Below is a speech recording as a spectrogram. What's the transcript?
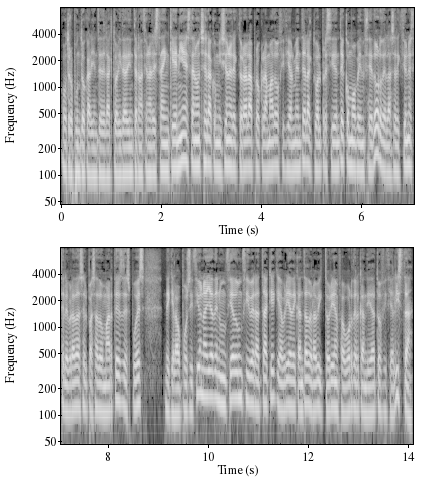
Otro punto caliente de la actualidad internacional está en Kenia. Esta noche la Comisión Electoral ha proclamado oficialmente al actual presidente como vencedor de las elecciones celebradas el pasado martes después de que la oposición haya denunciado un ciberataque que habría decantado la victoria en favor del candidato oficialista.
